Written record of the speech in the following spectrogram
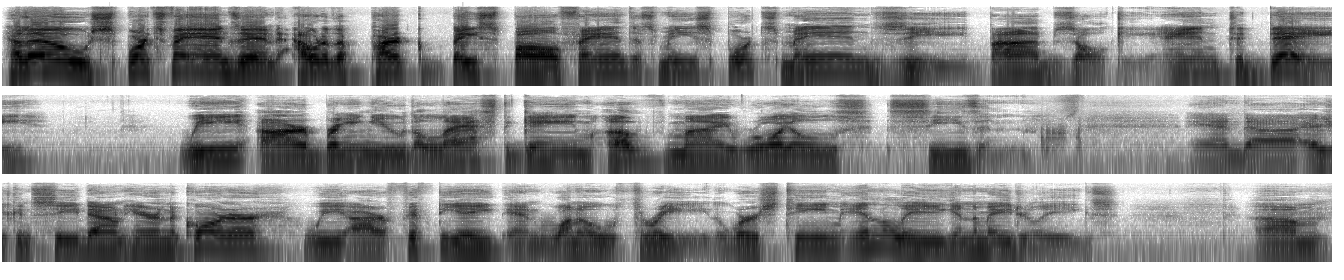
Hello, sports fans and out of the park baseball fans. It's me, Sports Man Z, Bob Zuhlke. And today we are bringing you the last game of my Royals season. And uh, as you can see down here in the corner, we are 58 and 103, the worst team in the league, in the major leagues. Um,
